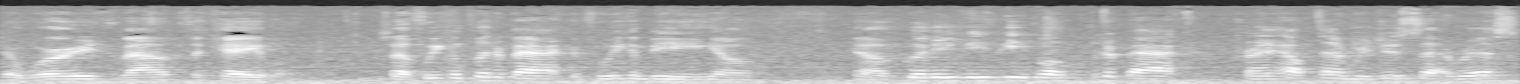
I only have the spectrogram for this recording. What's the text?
They're worried about the cable. So if we can put it back, if we can be, you know, you know, good EV people, put it back, try to help them reduce that risk,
